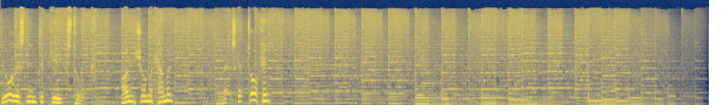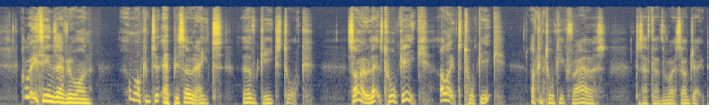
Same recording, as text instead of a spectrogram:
You're listening to Geekz Talk. I'm Sean McCammon. So let's get talking. Greetings, everyone, and welcome to episode 8 of Geekz Talk. So, let's talk geek. I like to talk geek. I can talk geek for hours. Just have to have the right subject.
